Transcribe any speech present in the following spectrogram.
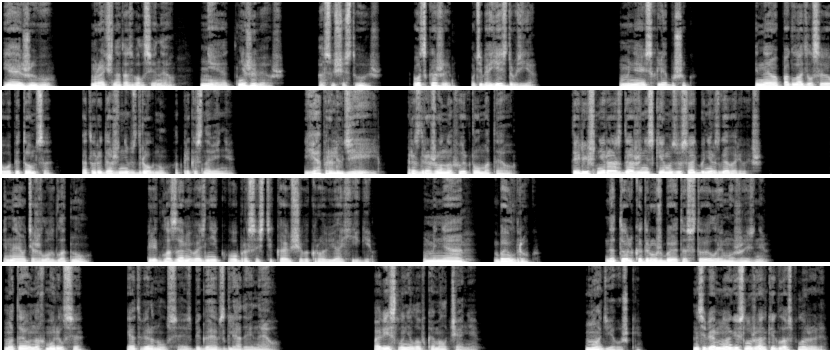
«Я и живу», — мрачно отозвался Нео. «Нет, не живешь, а существуешь. Вот скажи, у тебя есть друзья?» «У меня есть хлебушек, и Нео погладил своего питомца, который даже не вздрогнул от прикосновения. «Я про людей», — раздраженно фыркнул Матео. «Ты лишний раз даже ни с кем из усадьбы не разговариваешь». И Нео тяжело сглотнул. Перед глазами возник образ истекающего кровью Ахиги. «У меня был друг. Да только дружба эта стоила ему жизни». Матео нахмурился и отвернулся, избегая взгляда Инео. Повисло неловкое молчание. «Ну, а девушки? На тебя многие служанки глаз положили.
